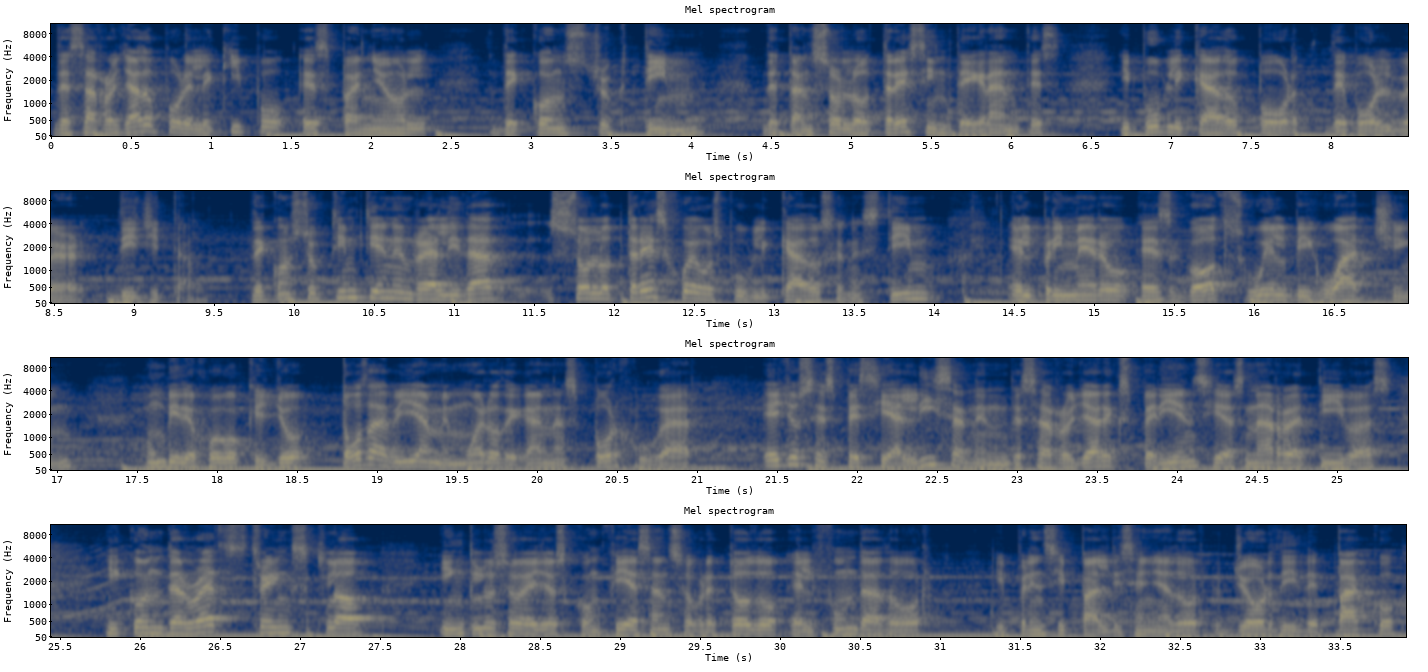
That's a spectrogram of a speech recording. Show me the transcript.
desarrollado por el equipo español de Construct Team de tan solo tres integrantes y publicado por Devolver Digital. The Construct Team tiene en realidad solo tres juegos publicados en Steam. El primero es Gods Will Be Watching, un videojuego que yo todavía me muero de ganas por jugar. Ellos se especializan en desarrollar experiencias narrativas y con The Red Strings Club incluso ellos confiesan, sobre todo el fundador y principal diseñador Jordi de Paco,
